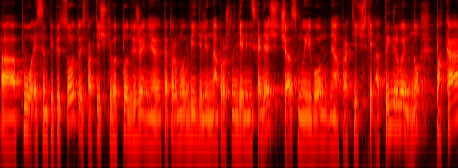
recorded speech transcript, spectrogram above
по S&P 500, то есть, фактически, вот то движение, которое мы видели на прошлой неделе нисходящее, сейчас мы его практически отыгрываем, но пока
